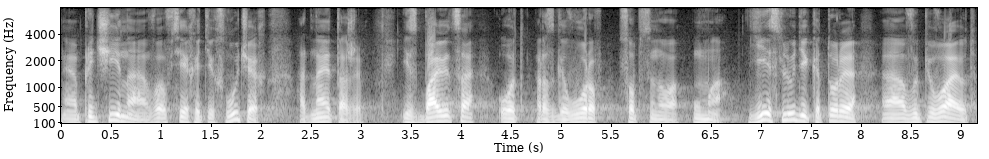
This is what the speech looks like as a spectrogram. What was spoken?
э, причина во всех этих случаях одна и та же. Избавиться от разговоров собственного ума. Есть люди, которые э, выпивают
